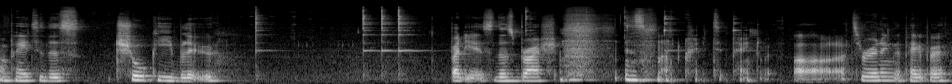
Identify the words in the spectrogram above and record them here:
compared to this chalky blue. But yes, this brush is not great to paint with. Oh, it's ruining the paper.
